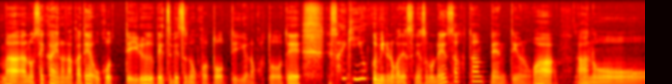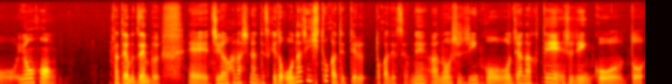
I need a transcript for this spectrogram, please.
まあ、あの、世界の中で起こっている別々のことっていうようなことで、で最近よく見るのがですね、その連作短編っていうのは、あの4本、例えば全部、えー、違う話なんですけど、同じ人が出てるとかですよね。あの、主人公じゃなくて、主人公と、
